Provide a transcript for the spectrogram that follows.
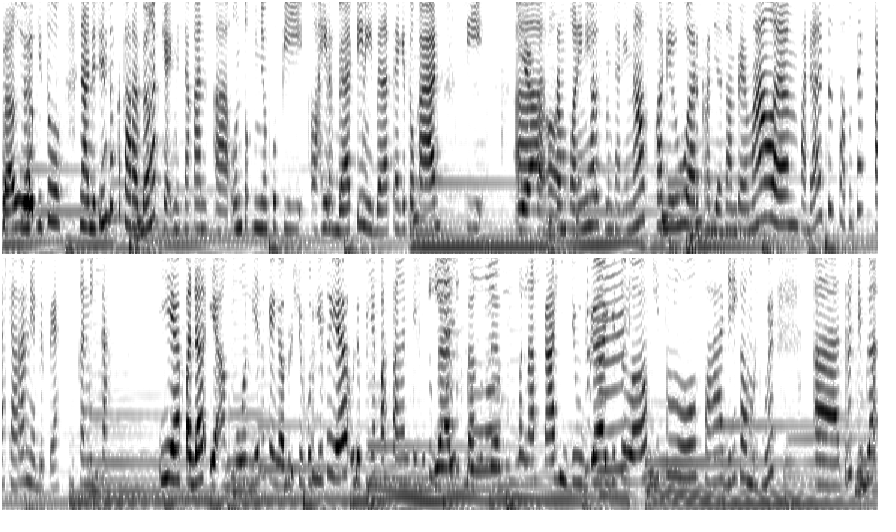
banget. gitu. Nah di sini tuh ketara banget kayak misalkan uh, untuk menyukupi lahir batin ibaratnya gitu kan si uh, Iya, oh. perempuan ini harus mencari nafkah di luar kerja sampai malam. Padahal itu statusnya pacaran ya beb ya, bukan nikah. Iya, padahal ya ampun dia tuh kayak nggak bersyukur gitu ya, udah punya pasangan kayak gitu Iya, baik betul. banget, udah menafkahi juga Mm-mm. gitu loh. Gitu loh, Fa. Jadi kalau menurut gue, uh, terus juga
